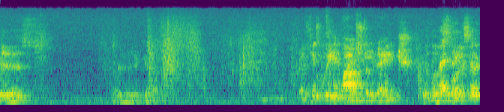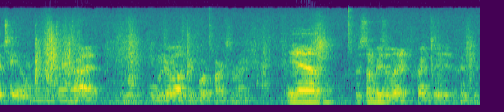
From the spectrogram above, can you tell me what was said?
is, where did it go? I think we lost a page. It looks I like think so it. too. Alright. Let me go up. for Parks and Rec? Yeah, for some reason when I printed, it printed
